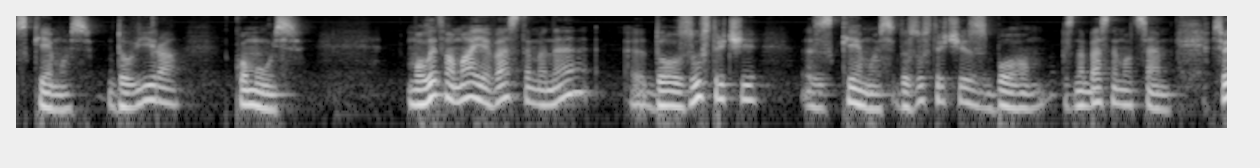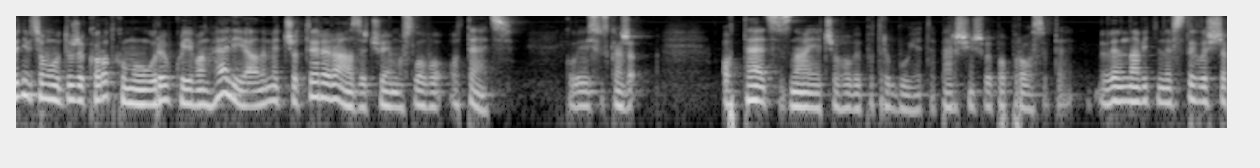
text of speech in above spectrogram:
з кимось, довіра комусь. Молитва має вести мене до зустрічі з кимось, до зустрічі з Богом, з Небесним Отцем. Сьогодні в цьому дуже короткому уривку Євангелії, але ми чотири рази чуємо слово Отець, коли Ісус каже, Отець знає, чого ви потребуєте, перш ніж ви попросите. Ви навіть не встигли ще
